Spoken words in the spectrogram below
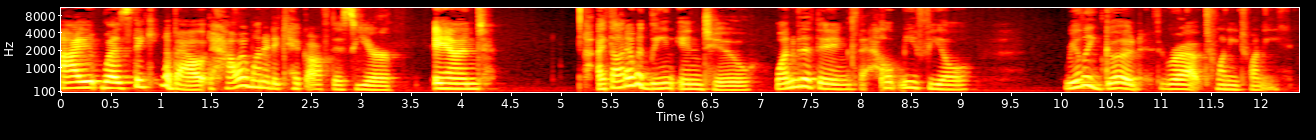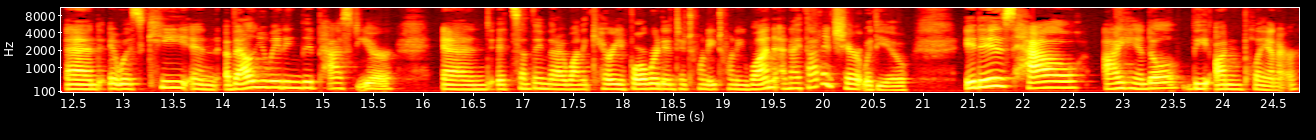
I was thinking about how I wanted to kick off this year, and I thought I would lean into one of the things that helped me feel really good throughout 2020. And it was key in evaluating the past year and it's something that I want to carry forward into 2021. And I thought I'd share it with you. It is how I handle the unplanner.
